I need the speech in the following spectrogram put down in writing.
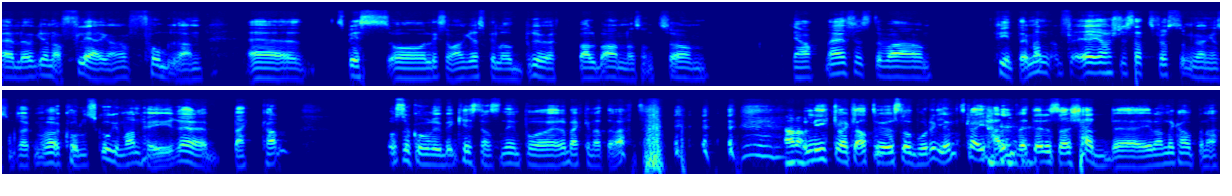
Eh, Løvgren var flere ganger foran eh, spiss og liksom angrepsspiller og brøt ballbanen og sånt. Så ja, nei, jeg syns det var fint. jeg. Men jeg har ikke sett første omgangen, som sagt. Men var Kolskogen var en høyre backhand. Og så kom Ruben Kristiansen inn på høyrebekken etter hvert. ja, og likevel klarte vi å slå Bodø-Glimt. Hva i helvete er det som har skjedd uh, i denne kampen her?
